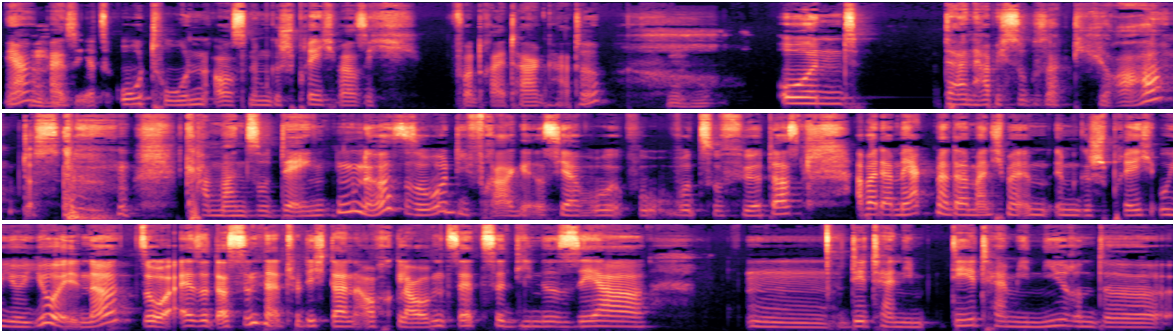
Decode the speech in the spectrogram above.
Ja, mhm. also jetzt O-Ton aus einem Gespräch, was ich vor drei Tagen hatte. Mhm. Und dann habe ich so gesagt, ja, das kann man so denken, ne? So, die Frage ist ja, wo, wo, wozu führt das? Aber da merkt man dann manchmal im, im Gespräch, uiuiui, ne? So, also das sind natürlich dann auch Glaubenssätze, die eine sehr mh, mm, determinierende,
